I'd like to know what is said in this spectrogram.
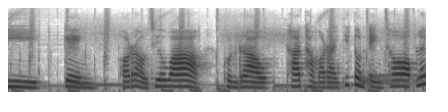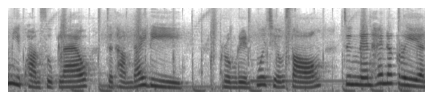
ดี เก่ง เพราะเราเชื่อว่า คนเราถ้าทำอะไรที่ตนเองชอบและมีความสุขแล้วจะทำได้ดี โรงเรียนห้วยเฉียว 2 จึงเน้นให้นักเรียน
